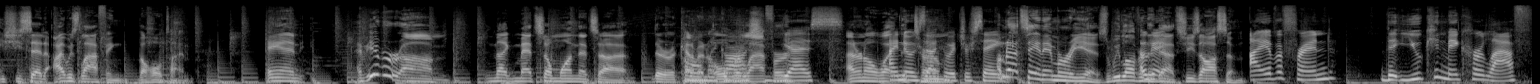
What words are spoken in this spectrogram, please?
She said, I was laughing the whole time. And have you ever, um, like, met someone that's, uh, they're kind Oh of an my over gosh, laugher? yes. I don't know what I know the exactly term- what you're saying. I'm not saying Anne Marie is. We love her to Okay. death. She's awesome. I have a friend that you can make her laugh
